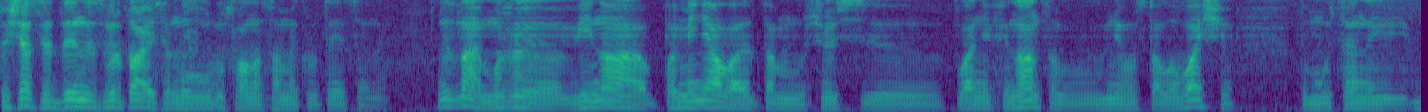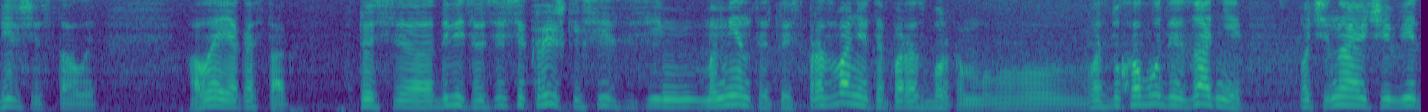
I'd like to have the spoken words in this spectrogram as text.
то зараз я не звертаюся, ну у Руслана саме круті ціни. Не знаю, може війна поміняла там щось е, в плані фінансів, у нього стало важче, тому ціни більші стали. Але якось так. Тобто, дивіться, ці всі кришки, всі ці моменти, тобто прозванюйте по розборкам. Воздуховоди задні, починаючи від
